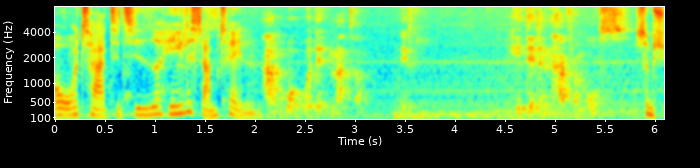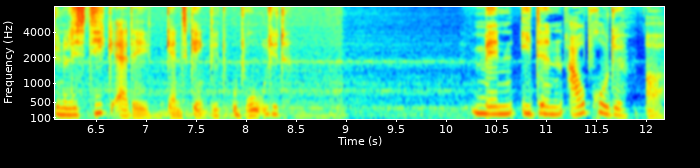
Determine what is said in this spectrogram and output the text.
overtager til tider hele samtalen. And what would it matter if he didn't have remorse? Som journalistik er det ganske enkelt ubrugeligt. Men i den afbrudte og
